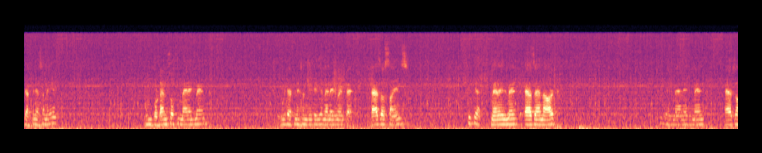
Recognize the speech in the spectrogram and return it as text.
डेफिनेशन है इम्पोर्टेंस ऑफ़ मैनेजमेंट ये डेफिनेशन दी गई है। मैनेजमेंट एज अ साइंस ठीक है management as an art management as a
